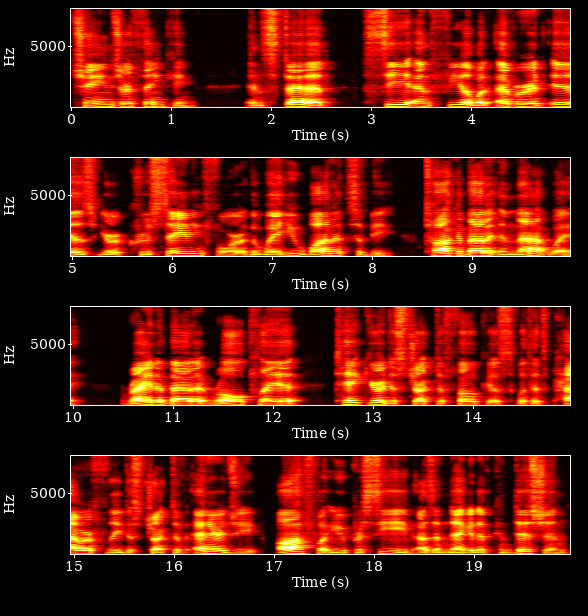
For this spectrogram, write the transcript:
change your thinking. Instead, see and feel whatever it is you're crusading for the way you want it to be. Talk about it in that way. Write about it, role play it, take your destructive focus with its powerfully destructive energy off what you perceive as a negative condition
